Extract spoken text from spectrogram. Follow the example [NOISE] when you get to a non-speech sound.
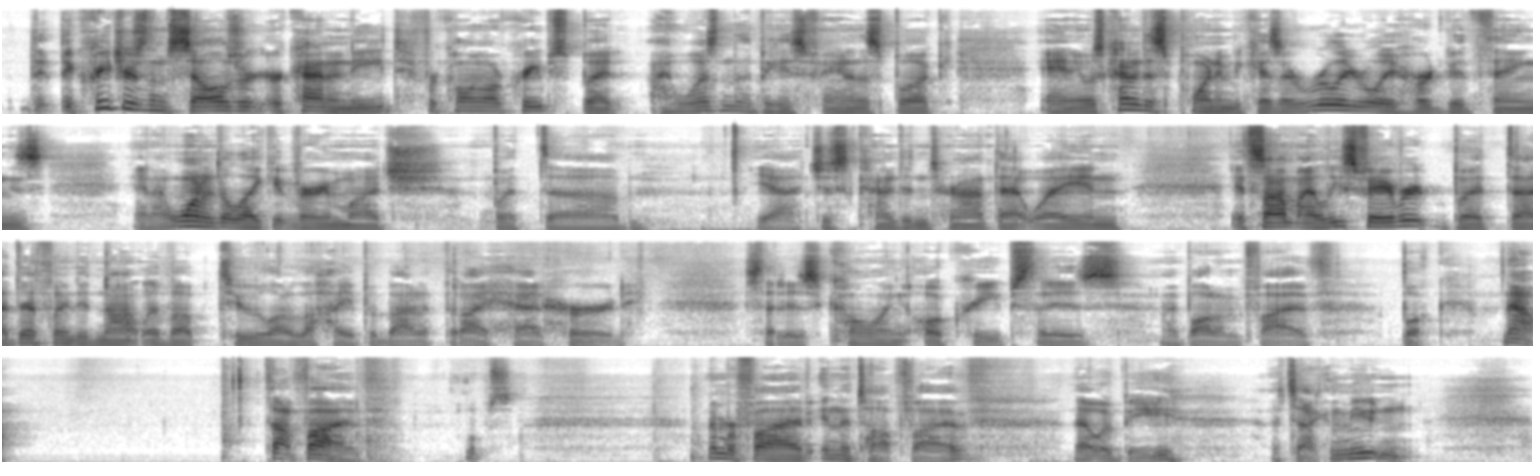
The, the, creatures themselves are, are kind of neat for calling all creeps, but I wasn't the biggest fan of this book, and it was kind of disappointing because I really, really heard good things, and I wanted to like it very much, but um, yeah, it just kind of didn't turn out that way, and it's not my least favorite, but uh, definitely did not live up to a lot of the hype about it that I had heard. So that is Calling All Creeps. That is my bottom five book. Now, top five. Whoops. Number five in the top five, that would be Attack the Mutant.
